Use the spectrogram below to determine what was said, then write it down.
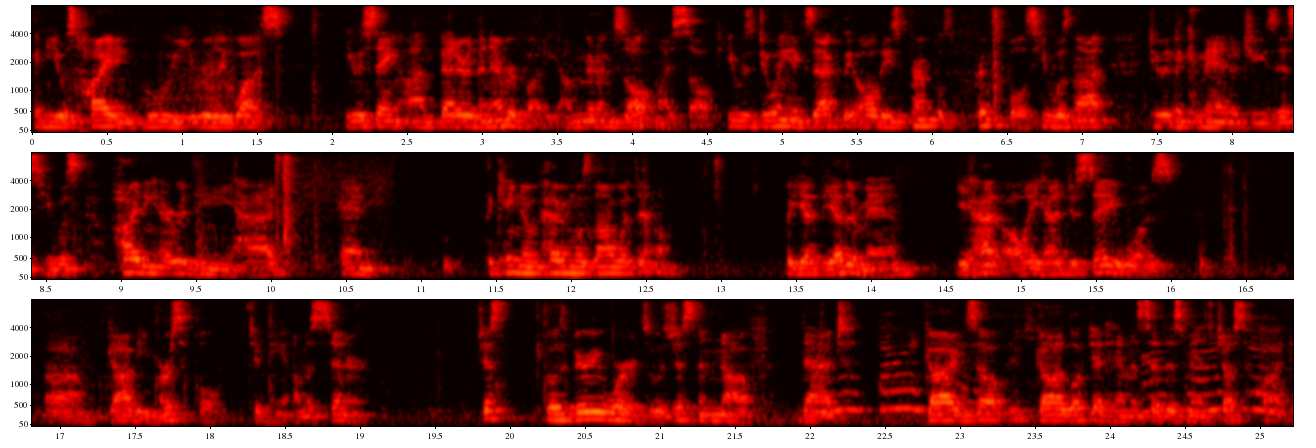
and he was hiding who he really was. He was saying, I'm better than everybody. I'm going to exalt myself. He was doing exactly all these principles. He was not doing the command of Jesus. He was hiding everything he had, and the kingdom of heaven was not within him. But yet the other man, he had all he had to say was, um, God be merciful to me. I'm a sinner. Just those very words was just enough that God, God looked at him and said, This man's justified.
